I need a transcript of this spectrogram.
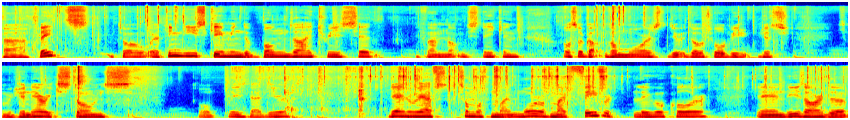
uh, plates. So I think these came in the bonsai tree set if I'm not mistaken. Also got the Moors, those will be just some generic stones. I'll place that here. Then we have some of my more of my favorite Lego color, and these are the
